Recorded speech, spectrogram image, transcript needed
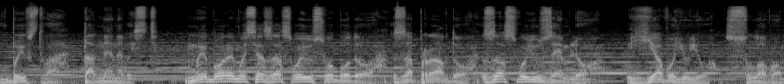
вбивства та ненависть. Ми боремося за свою свободу, за правду, за свою землю. Я воюю словом.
